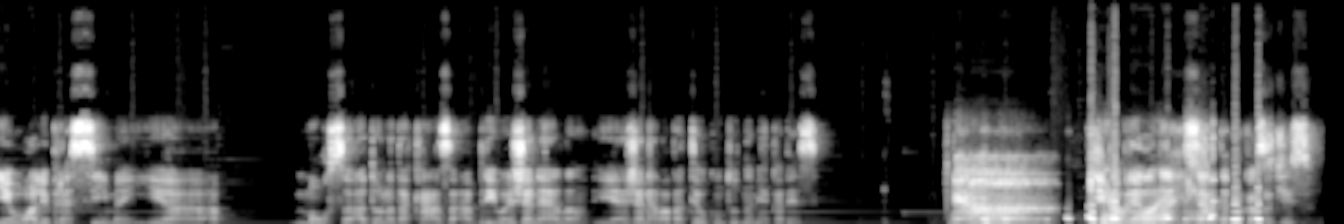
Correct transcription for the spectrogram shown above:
E eu olho para cima e a, a moça, a dona da casa, abriu a janela e a janela bateu com tudo na minha cabeça. E a Gabriela horror. dá risada por causa disso.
